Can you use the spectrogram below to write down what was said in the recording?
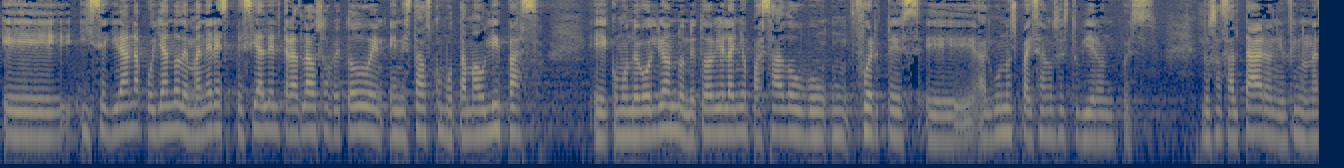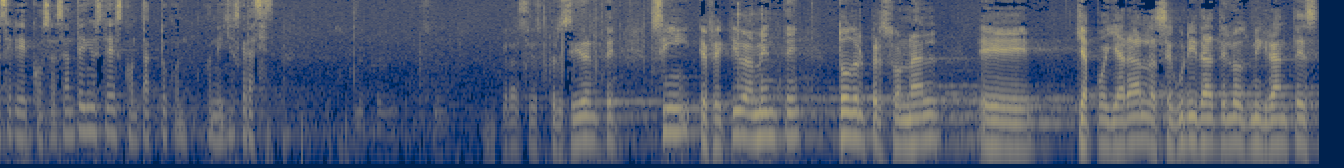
Eh, y seguirán apoyando de manera especial el traslado, sobre todo en, estados como Tamaulipas, eh, como Nuevo León, donde todavía el año pasado hubo fuertes, eh, algunos paisanos estuvieron, pues, los asaltaron y, en fin, una serie de cosas. ¿Han tenido ustedes contacto con, con ellos? Gracias. Gracias, presidente. Sí, efectivamente, todo el personal eh, que apoyará la seguridad de los migrantes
